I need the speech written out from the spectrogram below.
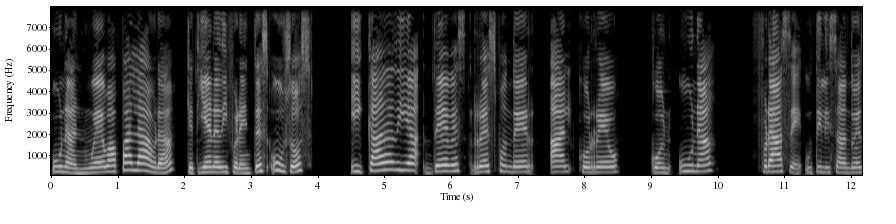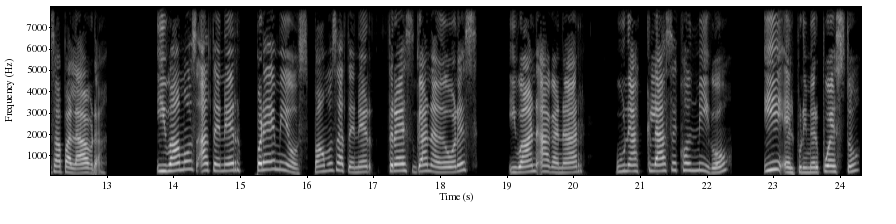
una nueva palabra que tiene diferentes usos y cada día debes responder al correo con una frase utilizando esa palabra. Y vamos a tener premios. Vamos a tener tres ganadores y van a ganar una clase conmigo y el primer puesto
